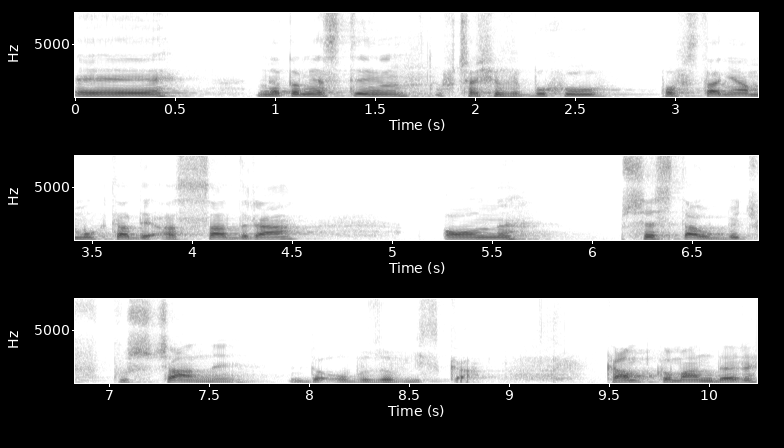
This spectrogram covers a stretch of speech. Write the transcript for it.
Y, Natomiast y, w czasie wybuchu powstania Muqtady as-Sadra on przestał być wpuszczany do obozowiska. Camp Commander,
